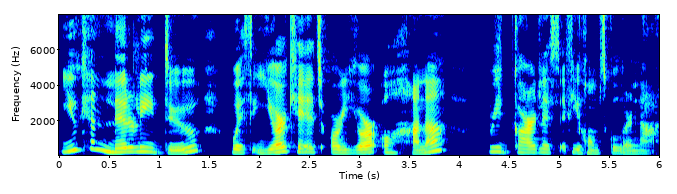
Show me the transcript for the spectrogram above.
you can literally do with your kids or your ohana regardless if you homeschool or not.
